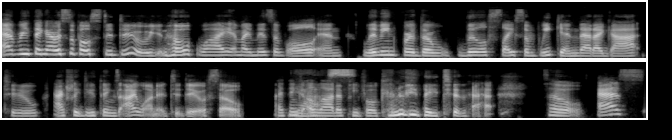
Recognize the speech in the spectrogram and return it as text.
everything I was supposed to do. You know, why am I miserable and living for the little slice of weekend that I got to actually do things I wanted to do? So I think yes. a lot of people can relate to that. So as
